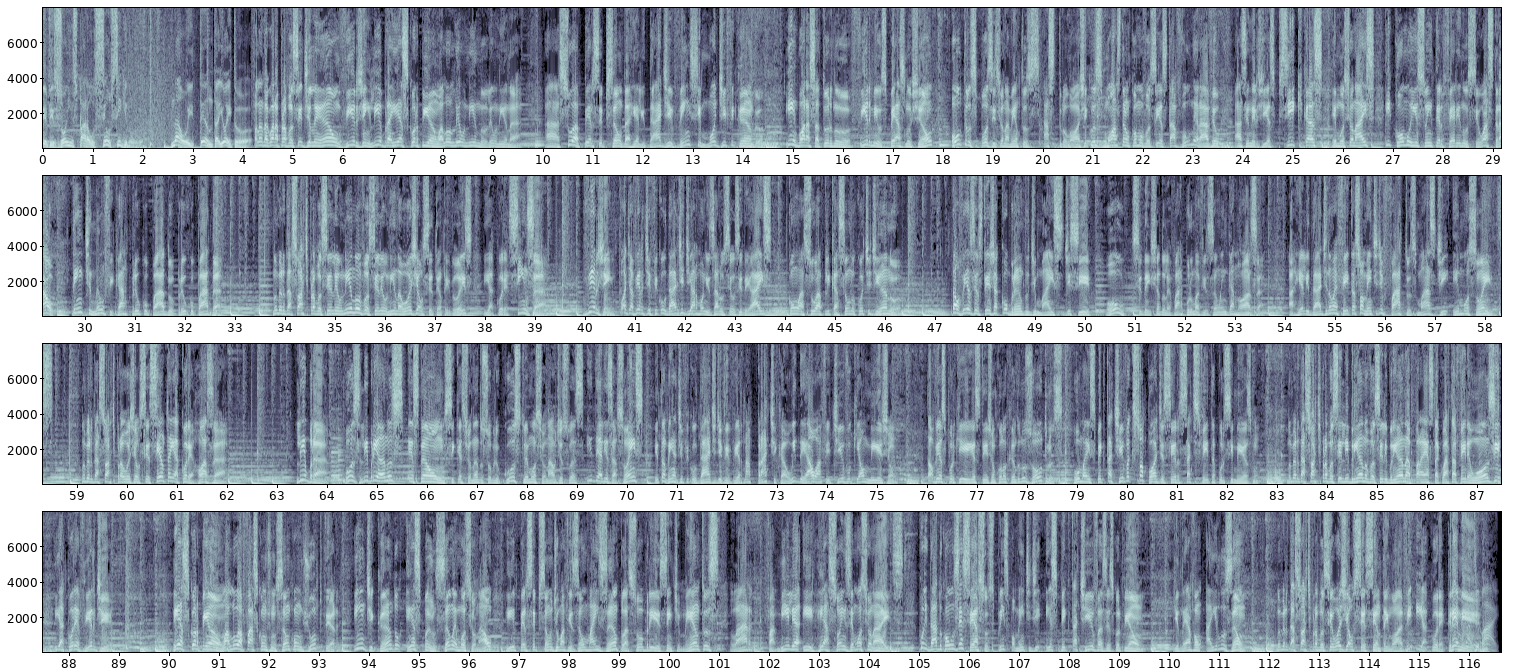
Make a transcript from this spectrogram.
Previsões para o seu signo na 88. Falando agora para você de Leão, Virgem, Libra e Escorpião. Alô, Leonino, Leonina. A sua percepção da realidade vem se modificando. E embora Saturno firme os pés no chão, outros posicionamentos astrológicos mostram como você está vulnerável às energias psíquicas, emocionais e como isso interfere no seu astral. Tente não ficar preocupado, preocupada. Número da sorte para você, Leonino. Você, Leonina, hoje é o 72 e a cor é cinza. Virgem, pode haver dificuldade de harmonizar os seus ideais com a sua aplicação no cotidiano. Talvez esteja cobrando demais de si ou se deixando levar por uma visão enganosa. A realidade não é feita somente de fatos, mas de emoções. O número da sorte para hoje é o 60 e a cor é rosa. Libra. Os librianos estão se questionando sobre o custo emocional de suas idealizações e também a dificuldade de viver na prática o ideal afetivo que almejam. Talvez porque estejam colocando nos outros uma expectativa que só pode ser satisfeita por si mesmo. Número da sorte para você, Libriano, você, Libriana, para esta quarta-feira é o 11 e a cor é verde. Escorpião, a Lua faz conjunção com Júpiter, indicando expansão emocional e percepção de uma visão mais ampla sobre sentimentos, lar, família e reações emocionais. Cuidado com os excessos, principalmente de expectativas, Escorpião, que levam à ilusão. O número da sorte para você hoje é o 69 e a cor é creme.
